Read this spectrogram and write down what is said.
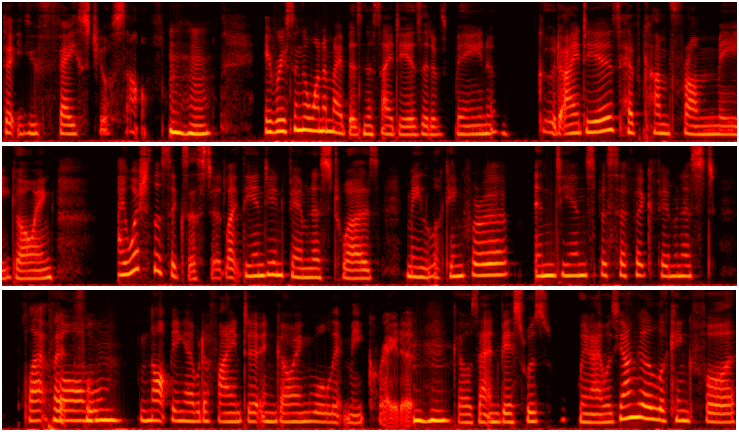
that you faced yourself? Mm-hmm. Every single one of my business ideas that have been good ideas have come from me going, I wish this existed. Like the Indian feminist was me looking for a Indian specific feminist platform, Platform. not being able to find it and going, well, let me create it. Mm-hmm. Girls That Invest was when I was younger looking for,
